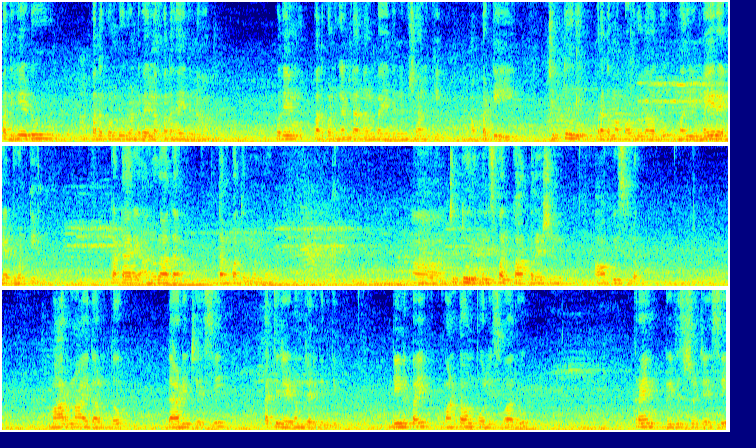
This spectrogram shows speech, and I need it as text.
పదిహేడు పదకొండు రెండు వేల పదహైదున ఉదయం పదకొండు గంటల నలభై ఐదు నిమిషాలకి అప్పటి చిత్తూరు ప్రథమ పౌరురాలు మరియు మేయర్ అయినటువంటి కటారి అనురాధ దంపతులను చిత్తూరు మున్సిపల్ కార్పొరేషన్ ఆఫీసులో మారణాయుధాలతో దాడి చేసి హత్య చేయడం జరిగింది. దీనిపై వన్ టౌన్ పోలీస్ వారు క్రైమ్ రిజిస్టర్ చేసి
